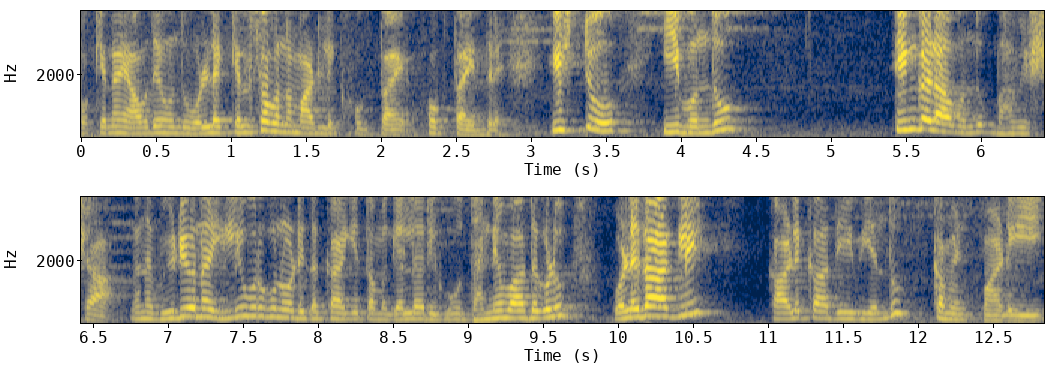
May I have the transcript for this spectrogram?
ಓಕೆನಾ ಯಾವುದೇ ಒಂದು ಒಳ್ಳೆ ಕೆಲಸವನ್ನು ಮಾಡಲಿಕ್ಕೆ ಹೋಗ್ತಾ ಹೋಗ್ತಾ ಇದ್ದರೆ ಇಷ್ಟು ಈ ಒಂದು ತಿಂಗಳ ಒಂದು ಭವಿಷ್ಯ. ನನ್ನ ವಿಡಿಯೋನ ಇಲ್ಲಿವರೆಗೂ ನೋಡಿದ್ದಕ್ಕಾಗಿ ತಮಗೆಲ್ಲರಿಗೂ ಧನ್ಯವಾದಗಳು. ಒಳ್ಳೆಯದಾಗಲಿ ಕಾಳಿಕಾದೇವಿ ಎಂದು ಕಮೆಂಟ್ ಮಾಡಿ.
